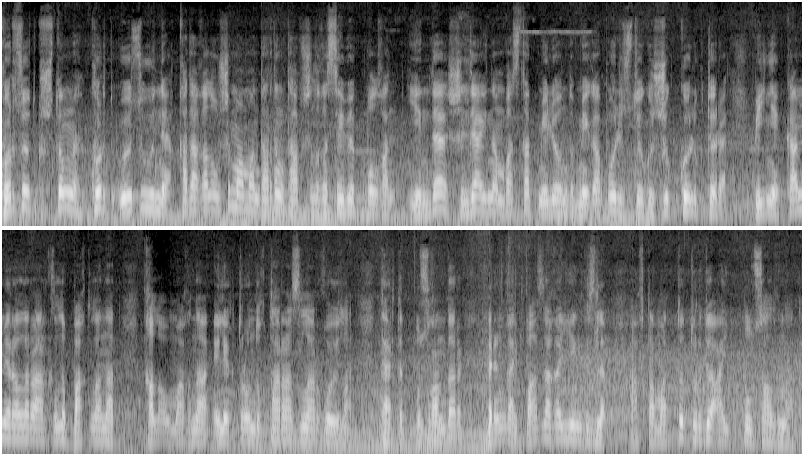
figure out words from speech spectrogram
Көрсеткіштің күрт өсуіне қадағалаушы мамандардың тапшылығы себеп болған. Енді шілде айынан бастап миллионды мегаполистегі жүк көліктері бейне камералар арқылы бақыланады. Қала аумағына электрондық таразылар қойылады. Тәртіп бұзғандар бірыңғай базаға енгізіліп автоматты түрде айыппұл салынады.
